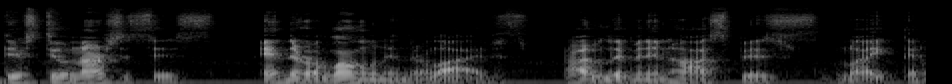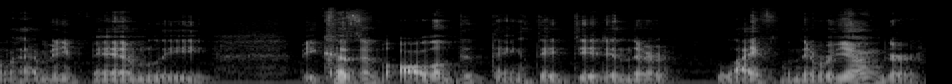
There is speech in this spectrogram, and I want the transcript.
they're still narcissists and they're alone in their lives. Probably living in hospice, like they don't have any family because of all of the things they did in their life when they were younger.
